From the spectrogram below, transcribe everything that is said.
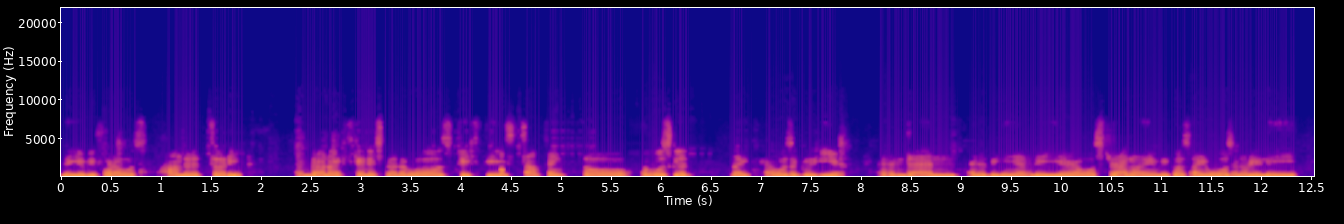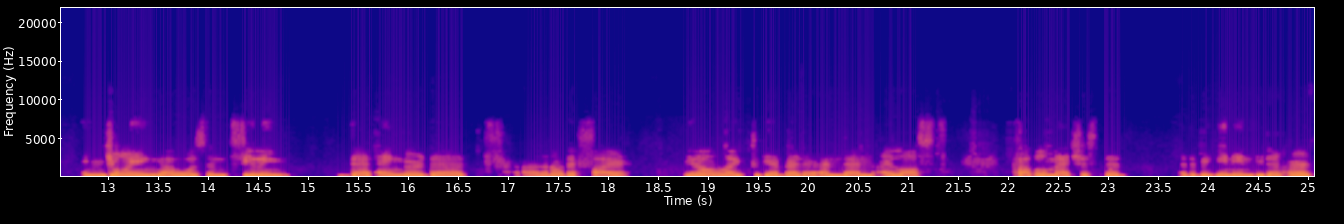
the year before I was 130, and then I finished that I was 50 something. So it was good. Like it was a good year. And then at the beginning of the year, I was struggling because I wasn't really enjoying. I wasn't feeling that anger, that I don't know, that fire, you know, like to get better. And then I lost a couple matches that at the beginning didn't hurt,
